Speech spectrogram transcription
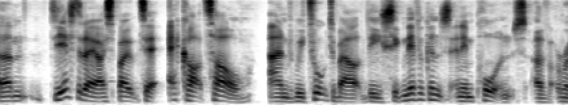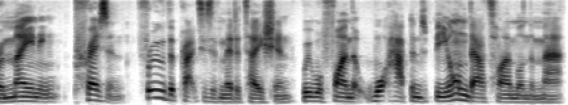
Um, yesterday, I spoke to Eckhart Tolle, and we talked about the significance and importance of remaining present. Through the practice of meditation, we will find that what happens beyond our time on the mat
